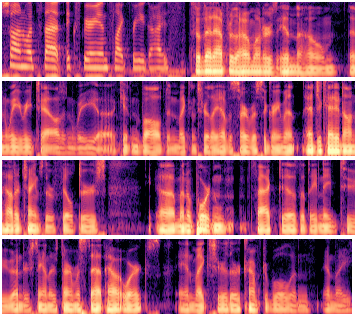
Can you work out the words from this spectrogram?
Sean, what's that experience like for you guys? So then, after the homeowner's in the home, then we reach out and we uh, get involved in making sure they have a service agreement, educated on how to change their filters. Um, an important fact is that they need to understand their thermostat, how it works, and make sure they're comfortable and, and they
